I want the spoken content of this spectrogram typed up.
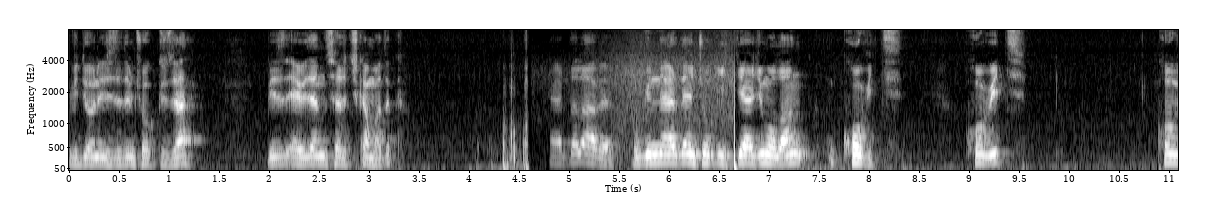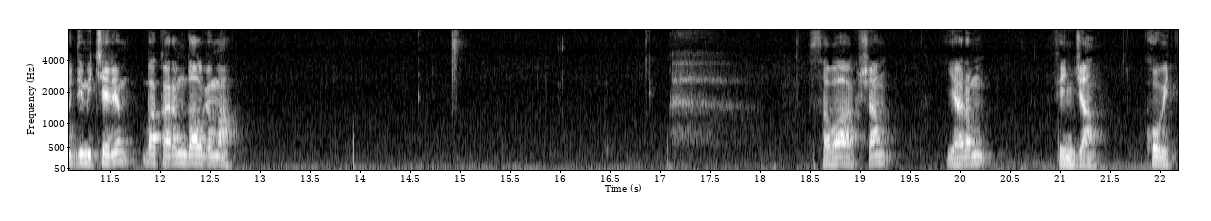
Videonu izledim çok güzel. Biz evden dışarı çıkamadık. Erdal abi, bugünlerde en çok ihtiyacım olan Covid. Covid. Covid'im içerim, bakarım dalgama. Sabah akşam yarım fincan. Covid.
